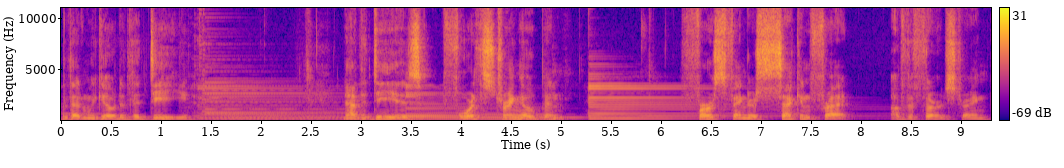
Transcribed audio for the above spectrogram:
Then we go to the D, now the D is fourth string open, first finger, second fret of the third string,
